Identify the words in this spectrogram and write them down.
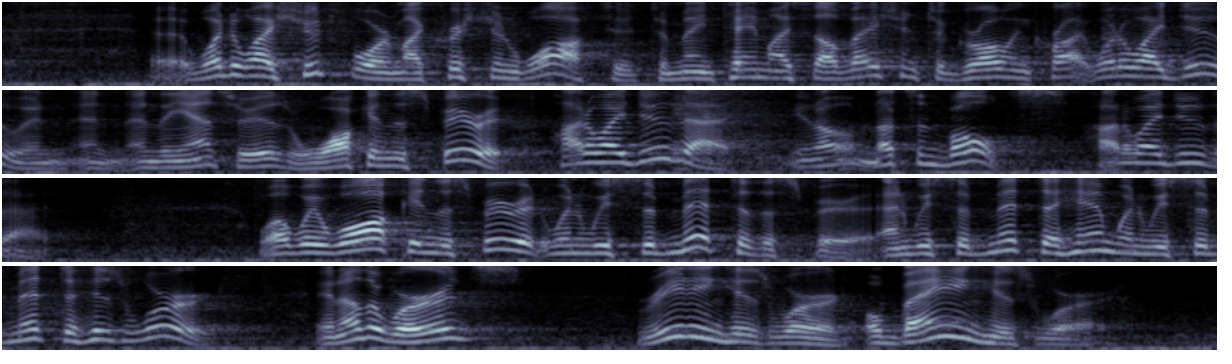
Uh, what do I shoot for in my Christian walk? To, to maintain my salvation, to grow in Christ? What do I do? And, and, and the answer is walk in the Spirit. How do I do that? You know, nuts and bolts. How do I do that? Well, we walk in the Spirit when we submit to the Spirit, and we submit to Him when we submit to His word. In other words, reading His word, obeying His word.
